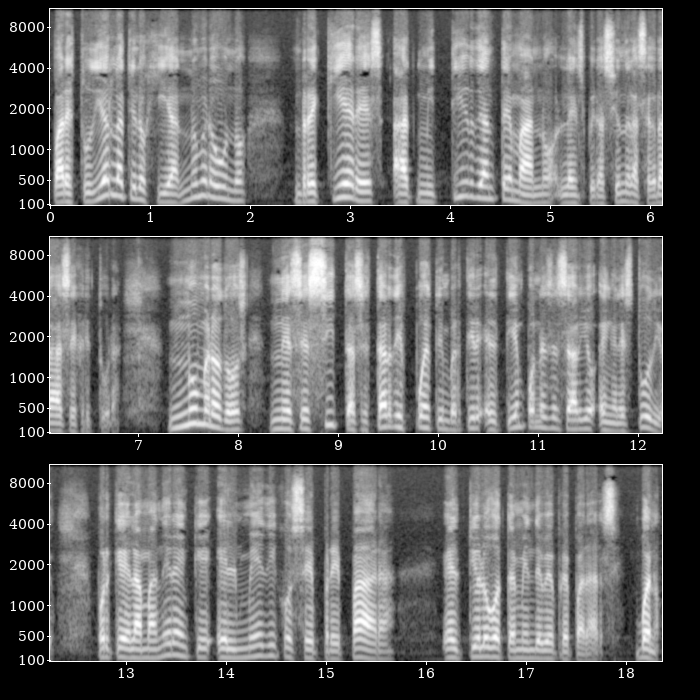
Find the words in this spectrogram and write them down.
para estudiar la teología, número uno, requieres admitir de antemano la inspiración de las Sagradas Escrituras. Número dos, necesitas estar dispuesto a invertir el tiempo necesario en el estudio, porque la manera en que el médico se prepara, el teólogo también debe prepararse. Bueno,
